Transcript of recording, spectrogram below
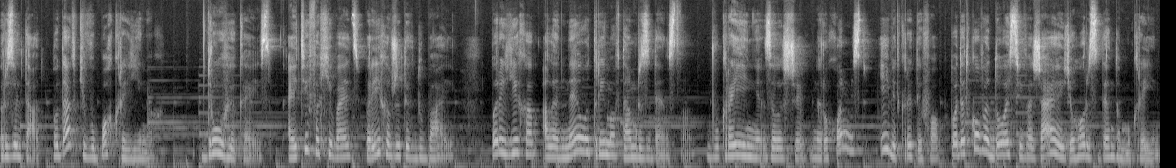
результат податки в обох країнах. Другий кейс: it фахівець переїхав жити в Дубаї. Переїхав, але не отримав там резидентство. В Україні залишив нерухомість і відкритий ФОП. Податкова досі вважає його резидентом України.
